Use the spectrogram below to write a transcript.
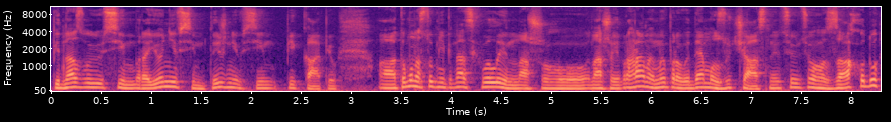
під назвою Сім районів, сім тижнів, сім пікапів. А, тому наступні 15 хвилин нашого нашої програми ми проведемо з учасницею цього заходу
